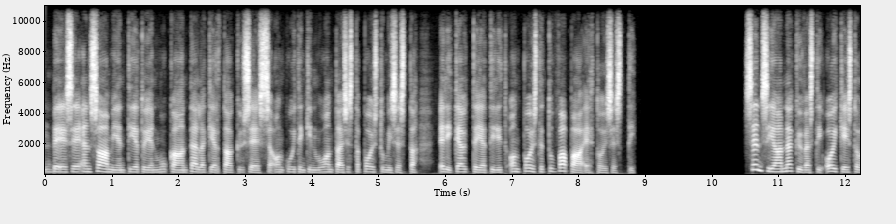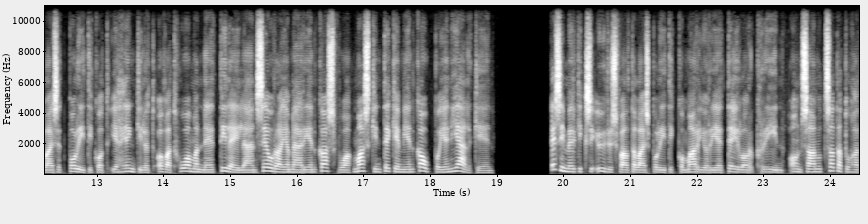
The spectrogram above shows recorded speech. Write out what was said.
NBCN saamien tietojen mukaan tällä kertaa kyseessä on kuitenkin luontaisesta poistumisesta, eli käyttäjätilit on poistettu vapaaehtoisesti. Sen sijaan näkyvästi oikeistolaiset poliitikot ja henkilöt ovat huomanneet tileillään seuraajamäärien kasvua maskin tekemien kauppojen jälkeen. Esimerkiksi yhdysvaltalaispoliitikko Marjorie Taylor Greene on saanut 100 000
